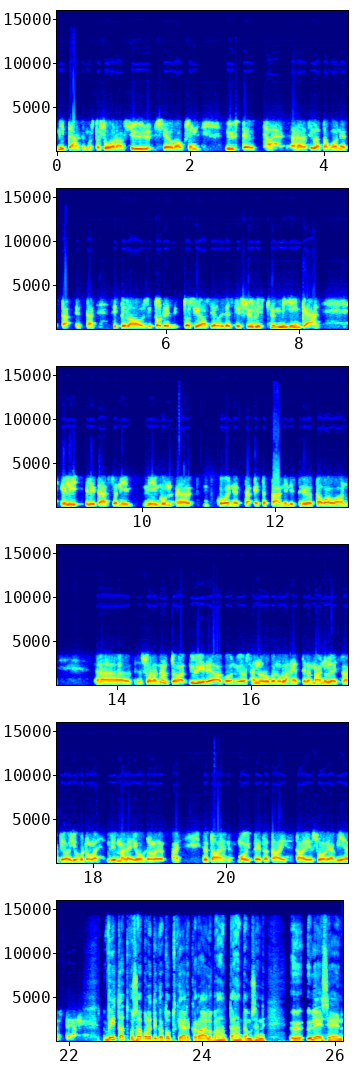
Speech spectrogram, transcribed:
mitään semmoista suoraa syy-seurauksen yhteyttä äh, sillä tavoin, että, että Sipilä olisi todell, tosiasiallisesti syyllistynyt mihinkään. Eli, eli tässä niin, niin kun, äh, koen, että, että pääministeri on tavallaan suoraan sanottuna ylireagoinut, jos hän on ruvennut lähettelemään Yleisradion johdolle, ylimmälle johdolle jotain, jotain moitteita tai, tai suoria viestejä. Viittaatko sä politiikan tutkija Erkka Railo vähän tähän tämmöisen yleiseen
